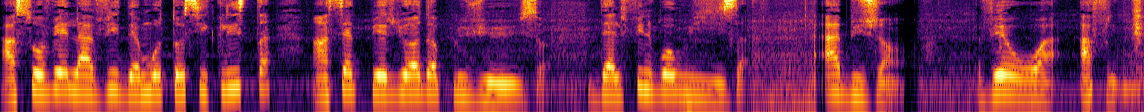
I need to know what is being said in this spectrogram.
à sauver la vie des motocyclistes en cette période pluvieuse. Delphine Bouise, Abidjan, VOA Afrique.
